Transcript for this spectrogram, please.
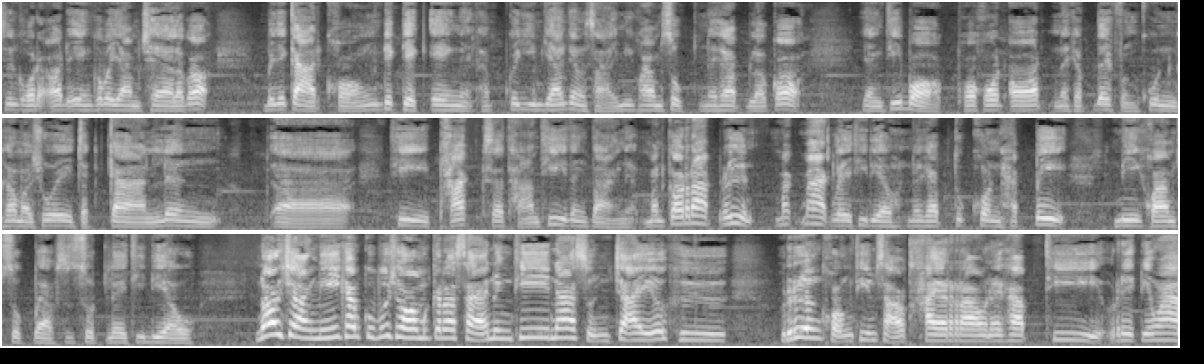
ซึ่งโค้ดออสเองก็พยายามแชร์ แล้วก็บรรยากาศของเด็กๆเองเนี่ยครับก็ยิ้มแย้มแจ่มใสมีความสุขนะครับ แล้วก็อย่างที่บอกพอโค้ดออสนะครับได้ฝึกคุณเข้ามาช่วยจัดการเรื่องอที่พักสถานที่ต่างๆเนี่ยมันก็ราบรื่นมาก ๆเลยทีเดียวนะครับ ทุกคนแฮปปี้มีความสุขแบบสุดๆเลยทีเดียว นอกจากนี้ครับคุณผู้ชมกระแสหนึ่งที่น่าสนใจก็คือ เรื่องของทีมสาวไทยเรานะครับ ที่เรียกได้ว่า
